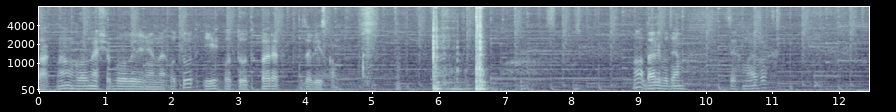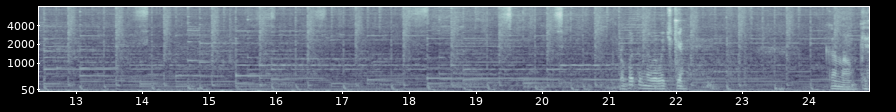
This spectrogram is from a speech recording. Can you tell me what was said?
Так, нам головне, щоб було вирівняно отут і отут, перед залізком. Ну а далі будемо в цих межах. Робити невеличкі канавки.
